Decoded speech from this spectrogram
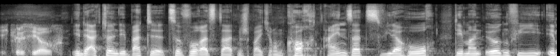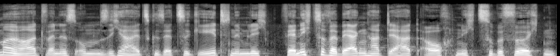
Ich grüße Sie auch. In der aktuellen Debatte zur Vorratsdatenspeicherung kocht ein Satz wieder hoch, den man irgendwie immer hört, wenn es um Sicherheitsgesetze geht, nämlich wer nichts zu verbergen hat, der hat auch nichts zu befürchten,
